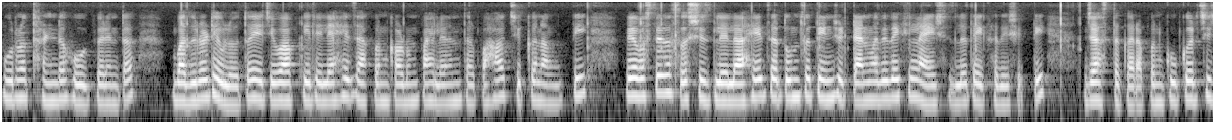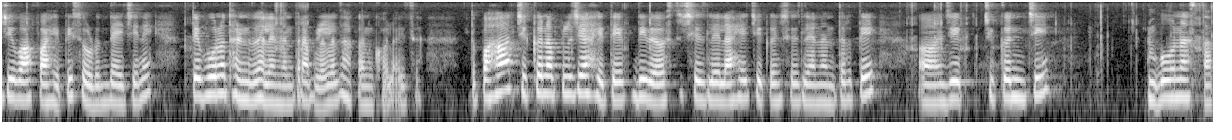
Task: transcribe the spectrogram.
पूर्ण थंड होईपर्यंत बाजूला ठेवलं होतं. याची वाफ केलेली आहे. झाकण काढून पाहिल्यानंतर पहा चिकन अगदी व्यवस्थित असं शिजलेलं आहे. जर तुमचं तीन शिट्ट्यांमध्ये देखील नाही शिजलं तर एखादी शिट्टी जास्त करा. पण कुकरची जी वाफ आहे ती सोडून द्यायची नाही. ते पूर्ण थंड झाल्यानंतर आपल्याला झाकण खोलायचं. तर पहा चिकन आपलं जे आहे ते अगदी व्यवस्थित शिजलेलं आहे. चिकन शिजल्यानंतर ते जे चिकनची बोन असतात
